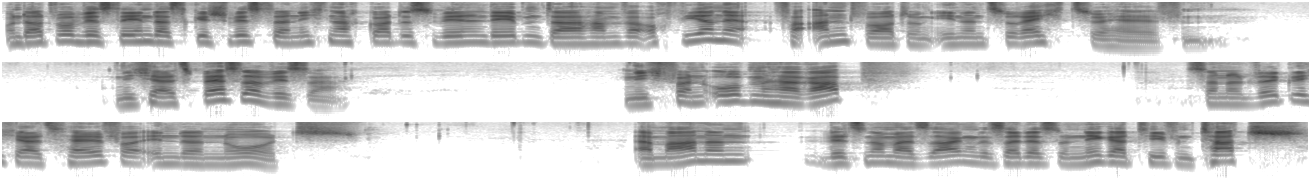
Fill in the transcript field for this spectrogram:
Und dort, wo wir sehen, dass Geschwister nicht nach Gottes Willen leben, da haben wir auch wir eine Verantwortung, ihnen zurechtzuhelfen. Nicht als Besserwisser, nicht von oben herab, sondern wirklich als Helfer in der Not. Ermahnen, will es nochmal sagen, das hat ja so einen negativen Touch.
